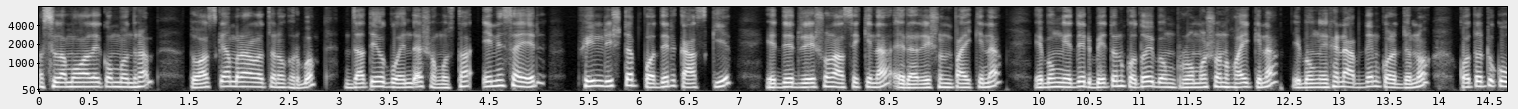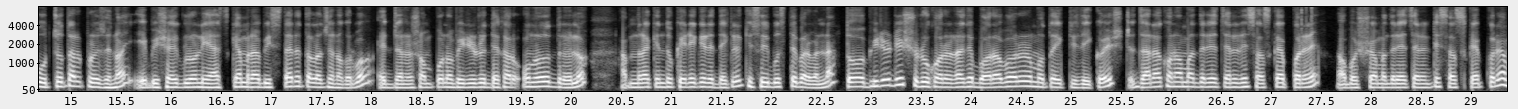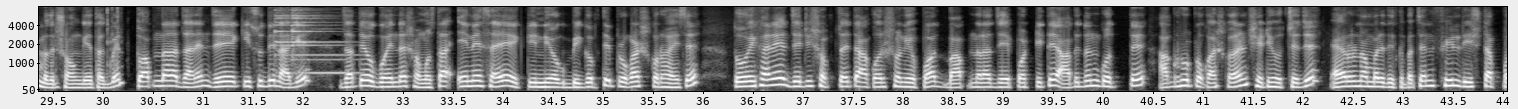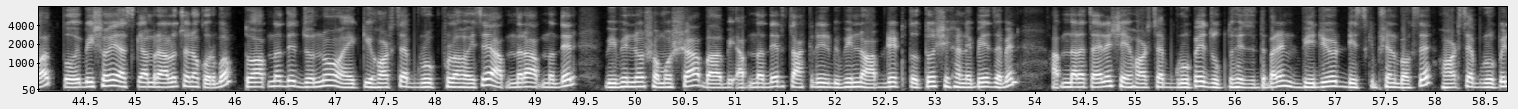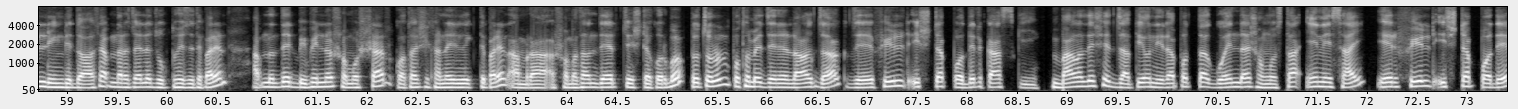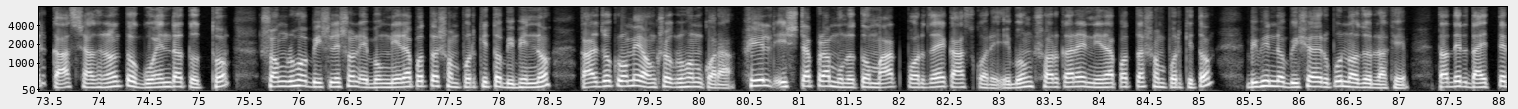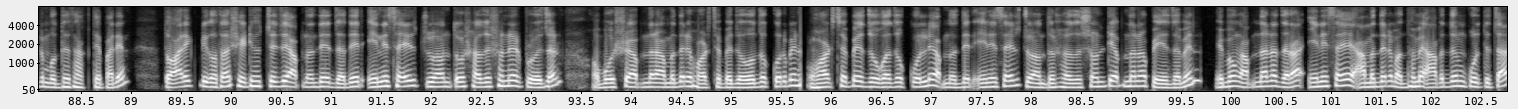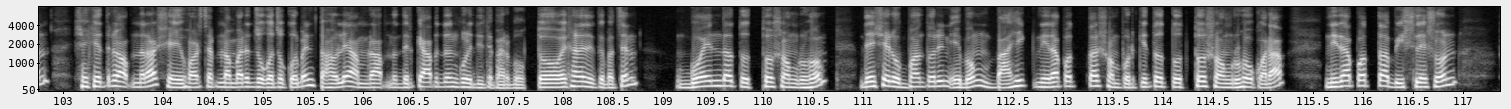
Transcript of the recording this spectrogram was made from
আসসালামু আলাইকুম বন্ধুরা। তো আজকে আমরা আলোচনা করব জাতীয় গোয়েন্দা সংস্থা এনএসআই এর ফিল্ড স্টাফ পদের কাজ কি? এদের রেশন আছে কিনা? এরা রেশন পায় কিনা? এবং এদের বেতন কত এবং প্রমোশন হয় কিনা? এবং এখানে আবেদন করার জন্য কতটুকু উচ্চতার প্রয়োজন হয়? এই বিষয়গুলো নিয়ে আজকে আমরা বিস্তারিত আলোচনা করব। এর জন্য সম্পূর্ণ ভিডিওটি দেখার অনুরোধ রইল। আপনারা কিন্তু কেটে কেটে দেখলে কিছুই বুঝতে পারবেন না। তো ভিডিওটি শুরু করার আগে বরাবরের মতো একটি রিকোয়েস্ট যারা এখন আমাদের এই চ্যানেলটি সাবস্ক্রাইব করেন, অবশ্যই আমাদের এই চ্যানেলটি সাবস্ক্রাইব করে আমাদের সঙ্গে থাকবেন। তো আপনারা জানেন যে কিছুদিন আগে জাতীয় গোয়েন্দা সংস্থা এনএসআই একটি নিয়োগ বিজ্ঞপ্তি প্রকাশ করা হয়েছে। তো এখানে যেটি সবচাইতে আকর্ষণীয় পদ বা আপনারা যে পদটিতে আবেদন করতে আগ্রহ প্রকাশ করেন সেটি হচ্ছে যে, এগারো নম্বরে দেখতে পাচ্ছেন ফিল্ড স্টাফ পদ। তো এই বিষয়ে আজকে আমরা আলোচনা করব। তো আপনাদের জন্য একটি হোয়াটসঅ্যাপ গ্রুপ খোলা হয়েছে। আপনারা আপনাদের বিভিন্ন সমস্যা বা আপনাদের চাকরির বিভিন্ন আপডেট তথ্য সেখানে পেয়ে যাবেন। আপনারা চাইলে সেই হোয়াটসঅ্যাপ গ্রুপে যুক্ত হয়ে যেতে পারেন। ভিডিওর ডিসক্রিপশন বক্সে হোয়াটসঅ্যাপ গ্রুপের লিঙ্কটি দেওয়া আছে, আপনারা চাইলে যুক্ত হয়ে যেতে পারেন। আপনাদের বিভিন্ন সমস্যার কথা সেখানে লিখতে পারেন, আমরা সমাধান দেওয়ার চেষ্টা করব। তো চলুন প্রথমে জেনে নেওয়া যাক যে ফিল্ড স্টাফ পদের কাজ কি। বাংলাদেশের জাতীয় নিরাপত্তা গোয়েন্দা সংস্থা এনএসআই এর ফিল্ড স্টাফ পদের কাজ সাধারণত গোয়েন্দা তথ্য, সংগ্রহ, বিশ্লেষণ এবং নিরাপত্তা সম্পর্কিত বিভিন্ন কার্যক্রমে অংশগ্রহণ করা। ফিল্ড স্টাফরা মূলত মাঠ পর্যায়ে কাজ করে এবং সরকারের নিরাপত্তা সম্পর্কিত বিভিন্ন বিষয়ের উপর নজর রাখে, তাদের দায়িত্বের মধ্যে থাকতে পারে। তো আরেকটি কথা, সেটি হচ্ছে যে আপনাদের যাদের এনএসআই এর চূড়ান্ত সাজেশনের প্রয়োজন, অবশ্যই আপনারা আমাদের হোয়াটসঅ্যাপে যোগাযোগ করবেন। হোয়াটসঅ্যাপে যোগাযোগ করলে আপনাদের এনএসআই এর চূড়ান্ত সাজেশনটি আপনারা পেয়ে যাবেন এবং আপনারা যারা এনএসআই আমাদের মাধ্যমে আবেদন করতে চান সেক্ষেত্রে আপনারা সেই হোয়াটসঅ্যাপ নাম্বারে যোগাযোগ করবেন, তাহলে আমরা আপনাদেরকে আবেদন করে দিতে পারব। তো এখানে দেখতে পাচ্ছেন গোয়েন্দা তথ্য সংগ্রহ দেশের অভ্যন্তরীণ এবং বাহিক নিরাপত্তা সম্পর্কিত তথ্য সংগ্রহ করা নিরাপত্তা বিশ্লেষণ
